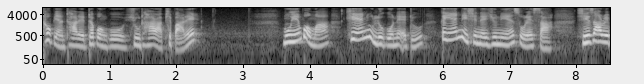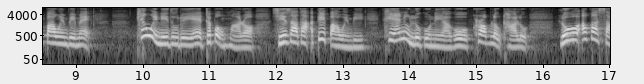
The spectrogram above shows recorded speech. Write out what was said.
ထုတ်ပြန်ထားတဲ့ဓာတ်ပုံကိုယူထားတာဖြစ်ပါတယ်မူရင်းပုံမှာ KNU logo နဲ့အတူကယန်း National Union ဆိုတဲ့စာရေးစာတွေပါဝင်ပေမဲ့ဖြန့်ဝေနေသူတွေရဲ့ဓာတ်ပုံမှာတော့ရေးစာသားအပြည့်ပါဝင်ပြီး KNU logo နေရာကို crop လုပ်ထားလို့ လိုဂိုအောက်ကစာ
